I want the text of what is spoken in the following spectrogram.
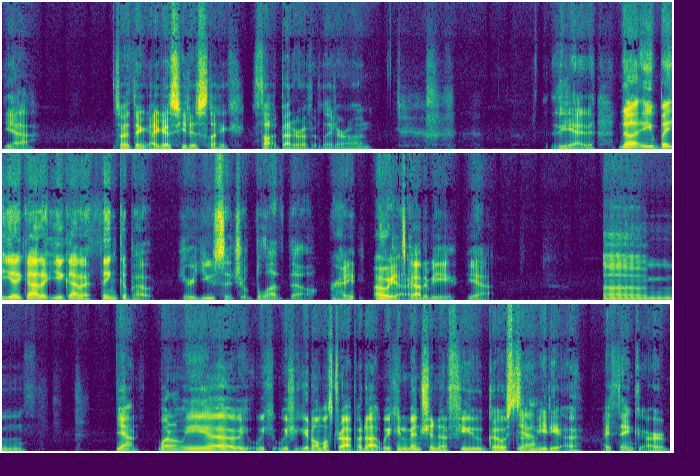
Yeah. So I think I guess he just like thought better of it later on. Yeah. No, but you gotta you gotta think about your usage of blood though, right? Oh yeah, It's gotta be yeah. Um, yeah. Why don't we? Uh, we we could almost wrap it up. We can mention a few ghosts Yeah. of media. I think are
